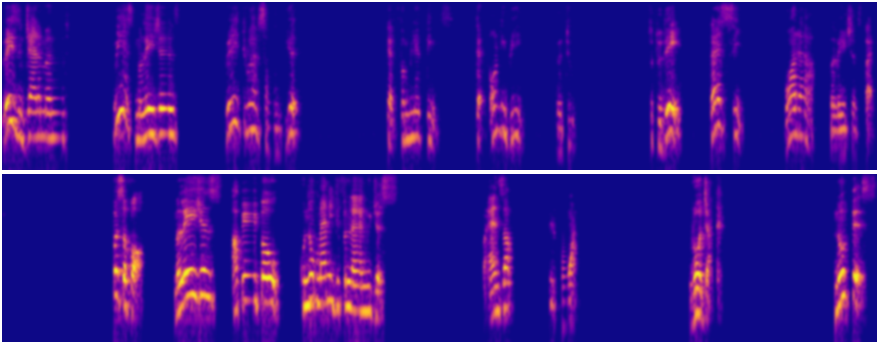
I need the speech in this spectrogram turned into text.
Ladies and gentlemen, we as Malaysians really do have some weird yet familiar things that only we will do. So today, let us see what are Malaysians like. First of all, Malaysians are people who know many different languages, but ends up with one. Rojak. Notice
